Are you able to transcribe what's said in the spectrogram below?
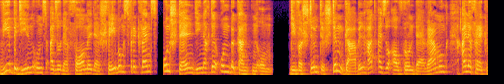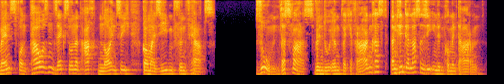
Wir bedienen uns also der Formel der Schwebungsfrequenz und stellen die nach der Unbekannten um die verstimmte Stimmgabel hat also aufgrund der Erwärmung eine Frequenz von 1698,75 Hertz. So, das war's. Wenn du irgendwelche Fragen hast, dann hinterlasse sie in den Kommentaren.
